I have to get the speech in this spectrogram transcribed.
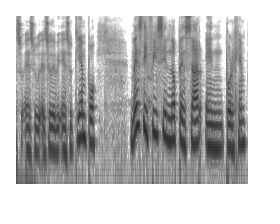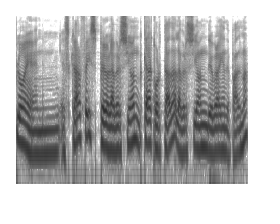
su, en su, en su, en su tiempo. Me es difícil no pensar en, por ejemplo, en Scarface, pero la versión cara cortada, la versión de Brian De Palma.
